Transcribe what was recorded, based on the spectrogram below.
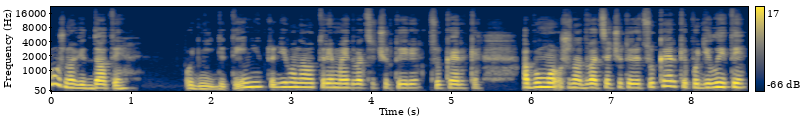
Можна віддати одній дитині, тоді вона отримає 24 цукерки. Або можна 24 цукерки поділити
